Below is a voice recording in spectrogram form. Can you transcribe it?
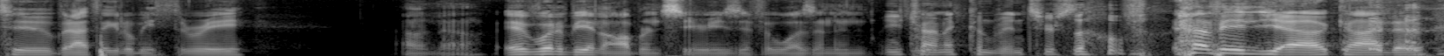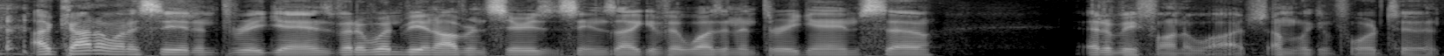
two, but I think it'll be three. I don't know. It wouldn't be an Auburn series if it wasn't in. Are you trying to convince yourself? I mean, yeah, kind of. I kind of want to see it in three games, but it wouldn't be an Auburn series. It seems like if it wasn't in three games, so it'll be fun to watch. I'm looking forward to it.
